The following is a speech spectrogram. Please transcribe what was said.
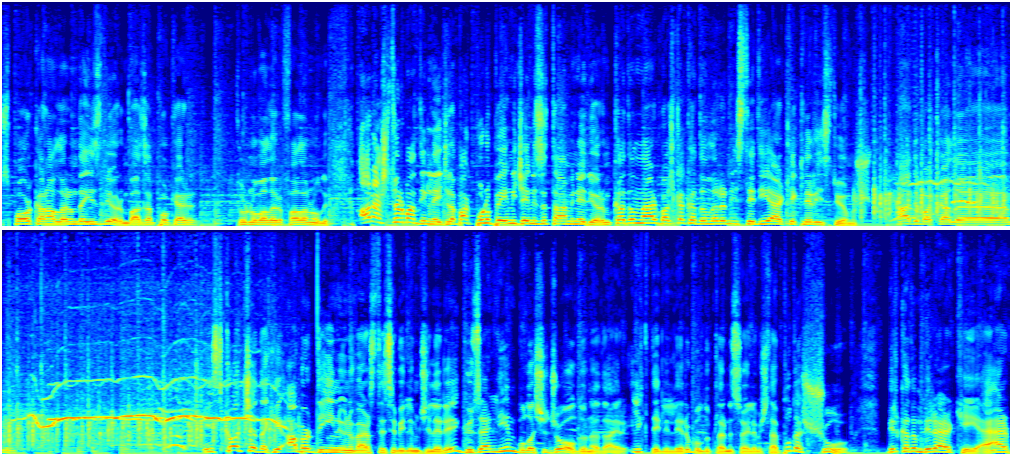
spor kanallarında izliyorum. Bazen poker turnuvaları falan oluyor. Araştırma dinleyiciler. Bak bunu beğeneceğinizi tahmin ediyorum. Kadınlar başka kadınların istediği erkekleri istiyormuş. Hadi bakalım. İskoçya'daki Aberdeen Üniversitesi bilimcileri güzelliğin bulaşıcı olduğuna dair ilk delilleri bulduklarını söylemişler. Bu da şu. Bir kadın bir erkeği eğer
